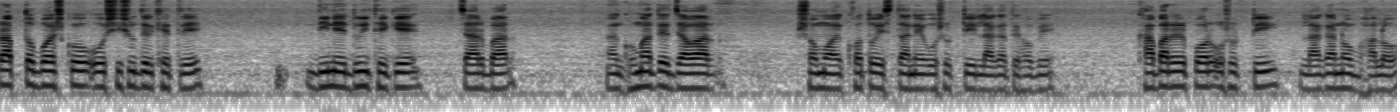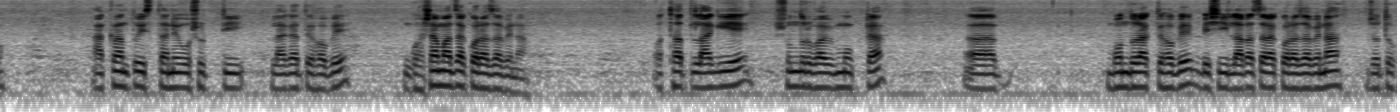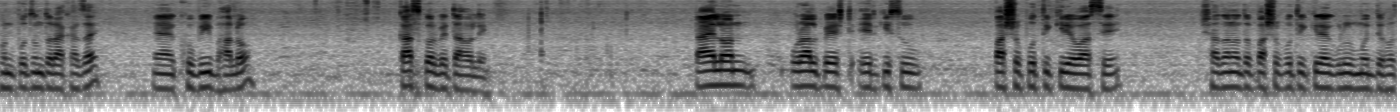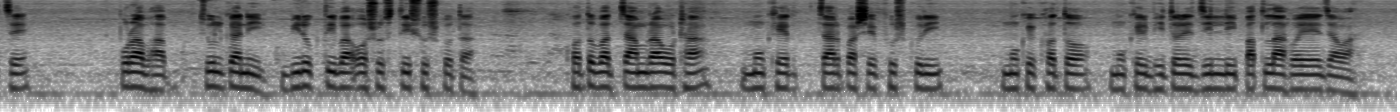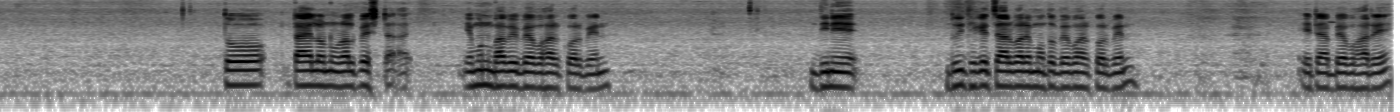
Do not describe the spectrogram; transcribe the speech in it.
প্রাপ্তবয়স্ক ও শিশুদের ক্ষেত্রে দিনে দুই থেকে চারবার ঘুমাতে যাওয়ার সময় ক্ষত স্থানে ওষুধটি লাগাতে হবে। খাবারের পর ওষুধটি লাগানো ভালো, আক্রান্ত স্থানে ওষুধটি লাগাতে হবে। ঘষা মাজা করা যাবে না। অর্থাৎ লাগিয়ে সুন্দরভাবে মুখটা বন্ধ রাখতে হবে। বেশি লাড়াচাড়া করা যাবে না। যতক্ষণ পর্যন্ত রাখা যায় খুবই ভালো কাজ করবে তাহলে। টাইলন ওরাল পেস্ট এর কিছু পার্শ্ব প্রতিক্রিয়াও আছে। সাধারণত পার্শ্ব প্রতিক্রিয়াগুলোর মধ্যে হচ্ছে পোড়াভাব, চুলকানি, বিরক্তি বা অস্বস্তি, শুষ্কতা ক্ষত বা চামড়া, ওঠা মুখের চারপাশে ফুসকুড়ি, মুখে ক্ষত, মুখের ভিতরে জিল্লি পাতলা হয়ে যাওয়া। তো টাইলন ওরাল পেস্টটা এমনভাবে ব্যবহার করবেন, দিনে দুই থেকে চারবারের মতো ব্যবহার করবেন। এটা ব্যবহারে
